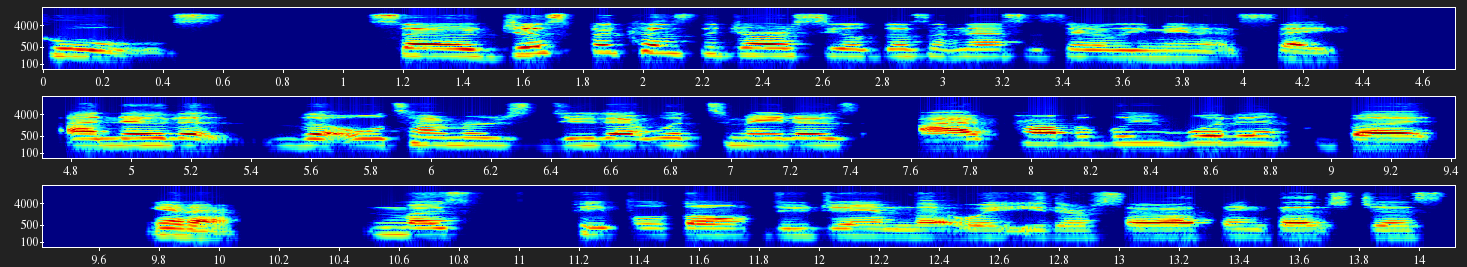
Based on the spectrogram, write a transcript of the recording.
cools. So just because the jar seal doesn't necessarily mean it's safe. I know that the old timers do that with tomatoes. I probably wouldn't, but you know, most people don't do jam that way either. So I think that's just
